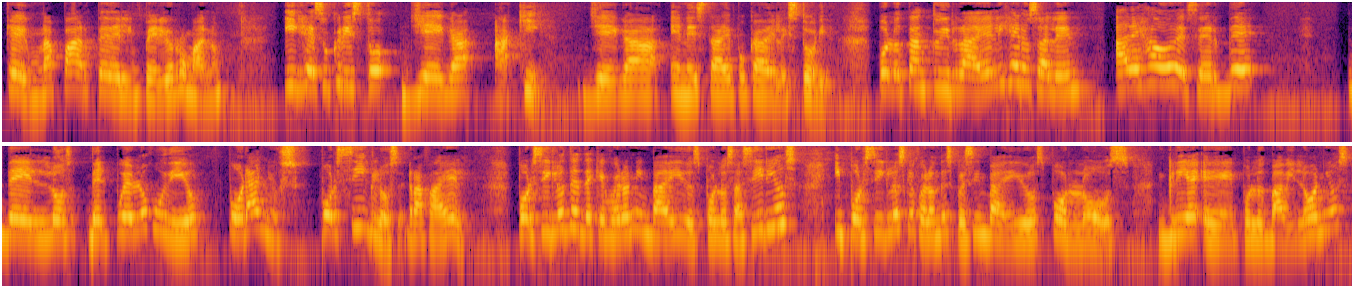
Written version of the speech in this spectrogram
que una parte del imperio romano y Jesucristo llega aquí, llega en esta época de la historia. Por lo tanto, Israel y Jerusalén ha dejado de ser de, de los, del pueblo judío por años, por siglos, Rafael. Por siglos desde que fueron invadidos por los asirios y por siglos que fueron después invadidos por los, eh, por los babilonios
